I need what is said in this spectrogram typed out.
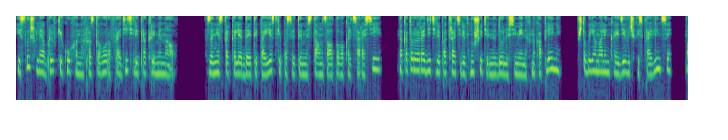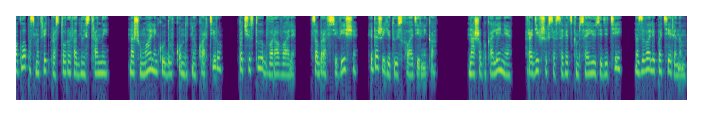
и слышали обрывки кухонных разговоров родителей про криминал. За несколько лет до этой поездки по святым местам Золотого кольца России, на которую родители потратили внушительную долю семейных накоплений, чтобы я, маленькая девочка из провинции, могла посмотреть просторы родной страны Нашу маленькую двухкомнатную квартиру подчистую обворовали, забрав все вещи и даже еду из холодильника. Наше поколение, родившихся в Советском Союзе детей, называли потерянным,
